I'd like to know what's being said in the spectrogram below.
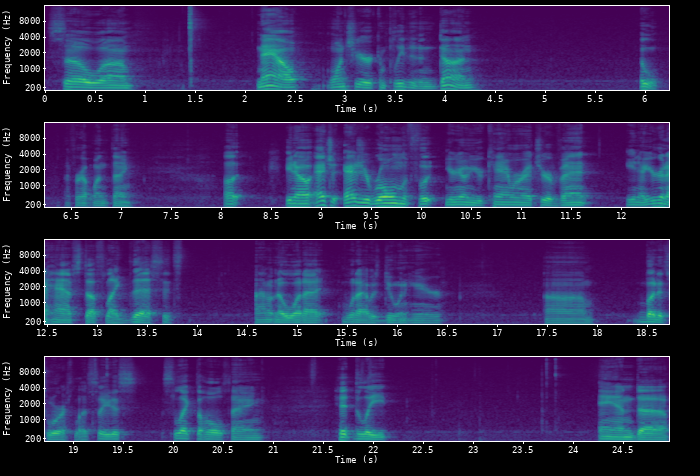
So um, now once you're completed and done, oh, I forgot one thing. Uh, you know, as, as you're rolling the foot, you know, your camera at your event, you know, you're gonna have stuff like this. It's, I don't know what I what I was doing here, um, but it's worthless. So you just select the whole thing, hit delete, and uh,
